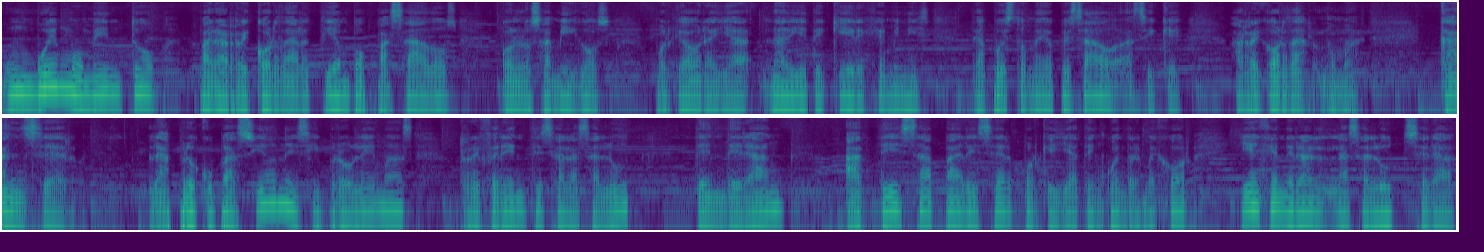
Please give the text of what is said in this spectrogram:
un buen momento para recordar tiempos pasados con los amigos, porque ahora ya nadie te quiere, Géminis. Ha puesto medio pesado, así que a recordar nomás. Cáncer, las preocupaciones y problemas referentes a la salud tenderán a desaparecer porque ya te encuentras mejor y en general la salud será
